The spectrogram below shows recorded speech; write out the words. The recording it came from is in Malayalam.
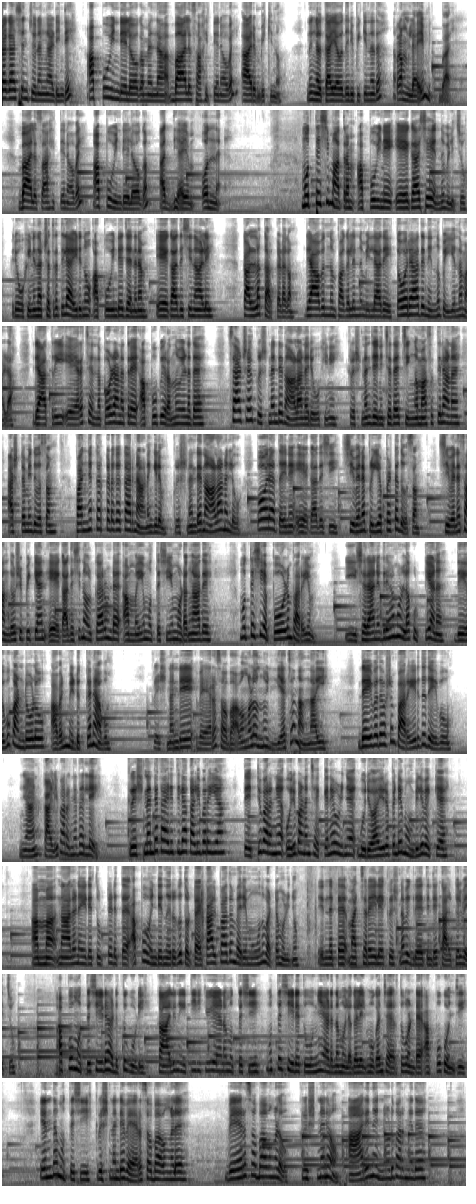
പ്രകാശൻ ചുനങ്ങാടിന്റെ അപ്പുവിന്റെ എന്ന ബാലസാഹിത്യ നോവൽ ആരംഭിക്കുന്നു. നിങ്ങൾക്കായി അവതരിപ്പിക്കുന്നത് റംലയും ഇക്ബാൽ. ബാലസാഹിത്യ നോവൽ അപ്പുവിന്റെ ലോകം അധ്യായം ഒന്ന്. മുത്തശ്ശി മാത്രം അപ്പുവിനെ ഏകാശ എന്ന് വിളിച്ചു. രോഹിണി നക്ഷത്രത്തിലായിരുന്നു അപ്പുവിന്റെ ജനനം. ഏകാദശി നാളിൽ കള്ളക്കർക്കടകം. രാവെന്നും പകലെന്നുമില്ലാതെ തോരാതെ നിന്നു പെയ്യുന്ന മഴ. രാത്രി ഏറെ ചെന്നപ്പോഴാണത്രേ അപ്പു പിറന്നു വീണത്. സാക്ഷാൽ കൃഷ്ണന്റെ നാളാണ് രോഹിണി. കൃഷ്ണൻ ജനിച്ചത് ചിങ്ങമാസത്തിലാണ് അഷ്ടമി ദിവസം. പഞ്ഞക്കർക്കടകക്കാരനാണെങ്കിലും കൃഷ്ണന്റെ നാളാണല്ലോ പോരാത്തതിന് ഏകാദശി ശിവനെ പ്രിയപ്പെട്ട ദിവസം. ശിവനെ സന്തോഷിപ്പിക്കാൻ ഏകാദശി നോൽക്കാറുണ്ട് അമ്മയും മുത്തശ്ശിയും മുടങ്ങാതെ. മുത്തശ്ശി എപ്പോഴും പറയും ഈശ്വരാനുഗ്രഹമുള്ള കുട്ടിയാണ്. ദേവു കണ്ടോളൂ അവൻ മിടുക്കനാവും. കൃഷ്ണന്റെ വേറെ സ്വഭാവങ്ങളൊന്നും ഇല്ലച്ച നന്നായി. ദൈവദോഷം പറയരുത് ദേവു. ഞാൻ കളി പറഞ്ഞതല്ലേ? കൃഷ്ണന്റെ കാര്യത്തിലാ കളി പറയുക? തെറ്റു പറഞ്ഞ് ഒരു പണം ചെക്കനെ ഒഴിഞ്ഞ് ഗുരുവായൂരപ്പന്റെ മുമ്പിൽ വെക്കേ. അമ്മ നാലണയുടെ തുട്ടെടുത്ത് അപ്പുവിന്റെ നെറുകു തൊട്ട് കാൽപാദം വരെ മൂന്ന് വട്ടം ഒഴിഞ്ഞു. എന്നിട്ട് മച്ചറയിലെ കൃഷ്ണവിഗ്രഹത്തിന്റെ കാൽക്കൽ വെച്ചു. അപ്പു മുത്തശ്ശിയുടെ അടുത്തുകൂടി കാൽ നീട്ടിയിരിക്കുകയാണ് മുത്തശ്ശി. മുത്തശ്ശിയുടെ തൂങ്ങിയാടുന്ന മുലകളിൽ മുഖം ചേർത്തുകൊണ്ട് അപ്പു കൊഞ്ചി. എന്താ മുത്തശ്ശി കൃഷ്ണന്റെ വേറെ സ്വഭാവങ്ങൾ വേറെ സ്വഭാവങ്ങളോ? കൃഷ്ണനോ? ആരെന്ന് എന്നോട് പറഞ്ഞത്?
